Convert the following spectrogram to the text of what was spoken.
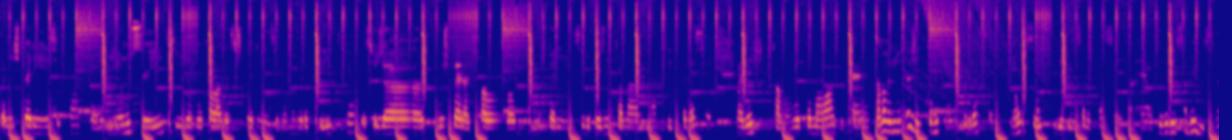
da minha experiência com a série. Eu não sei se eu já vou falar dessa experiência de maneira crítica ou se eu já vou esperar de falar da minha experiência e depois entrar na, na crítica da série. Mas enfim, calma, vou tomar uma água. É, tava vendo muita gente comentando sobre a série. Não sei se deveria saber da série, na real. Deveria saber disso, né?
